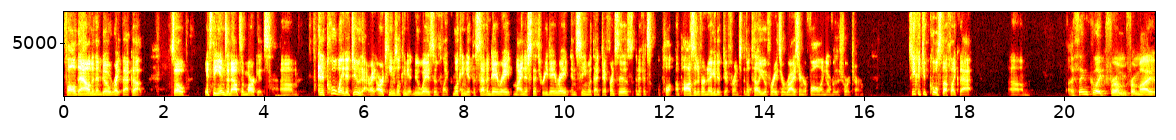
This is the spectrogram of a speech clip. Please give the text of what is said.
fall down and then go right back up. So it's the ins and outs of markets. Um, and a cool way to do that, right? Our team's looking at new ways of like looking at the seven day rate minus the three day rate and seeing what that difference is. And if it's a positive or negative difference, it'll tell you if rates are rising or falling over the short term. So you could do cool stuff like that. Um, I think like from from my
